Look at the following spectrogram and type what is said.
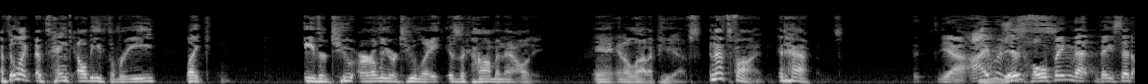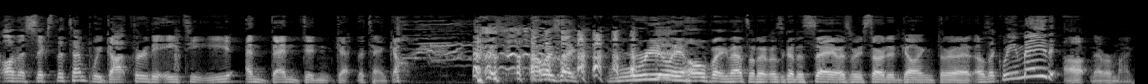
I feel like the tank LB3, like either too early or too late is a commonality in, in a lot of PFs. And that's fine. It happens. yeah. I was This- just hoping that they said on the sixth attempt we got through the ATE and then didn't get the tank going. I was like really hoping that's what it was going to say as we started going through it. I was like, we made it. Oh, never mind.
